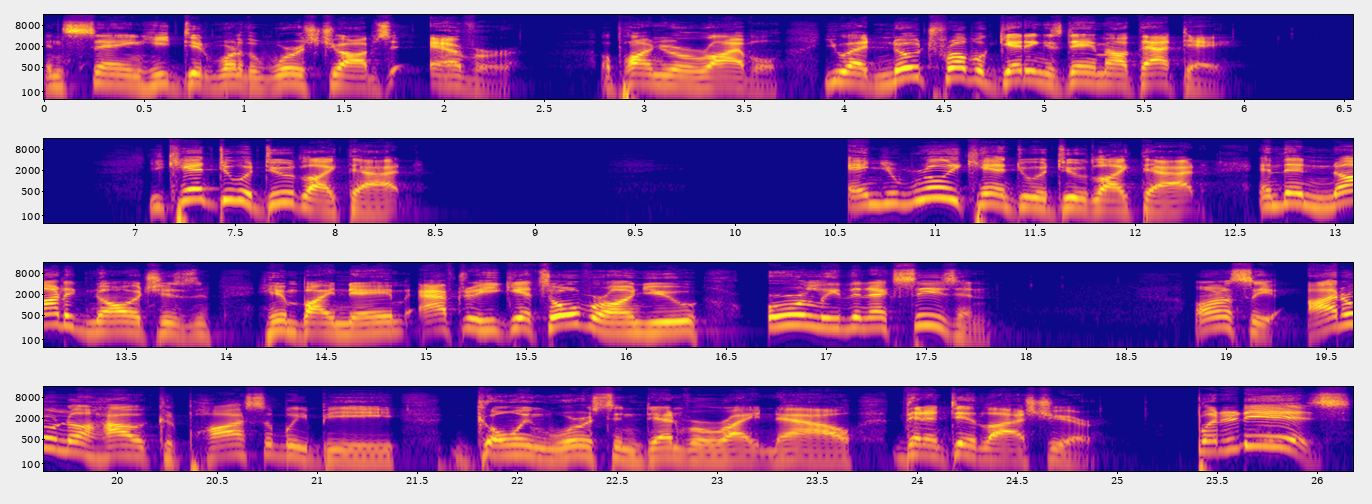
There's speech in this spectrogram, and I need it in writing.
and saying he did one of the worst jobs ever upon your arrival. You had no trouble getting his name out that day. You can't do a dude like that and you really can't do a dude like that and then not acknowledge his, him by name after he gets over on you early the next season. Honestly, I don't know how it could possibly be going worse in Denver right now than it did last year. But it is.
